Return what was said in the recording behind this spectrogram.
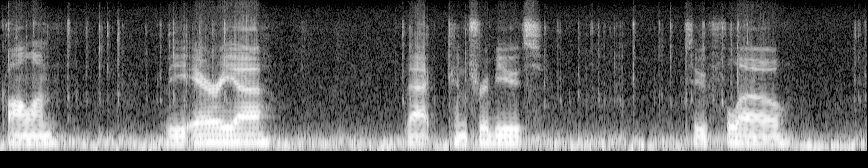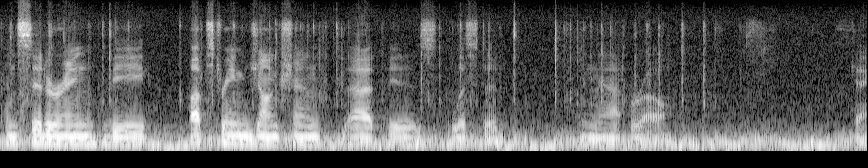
column the area that contributes to flow considering the upstream junction that is listed in that row. Okay.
